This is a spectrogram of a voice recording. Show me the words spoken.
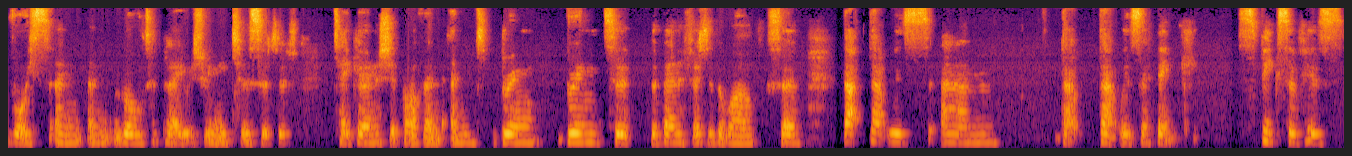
voice and, and role to play which we need to sort of take ownership of and, and bring bring to the benefit of the world. So that that was um, that that was I think speaks of his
